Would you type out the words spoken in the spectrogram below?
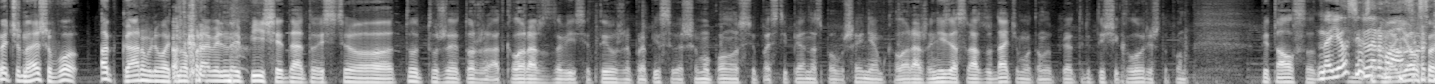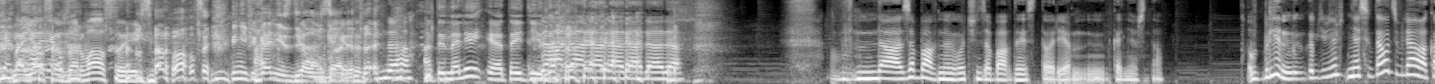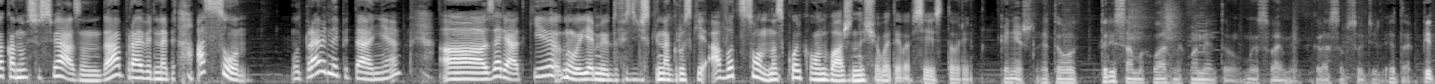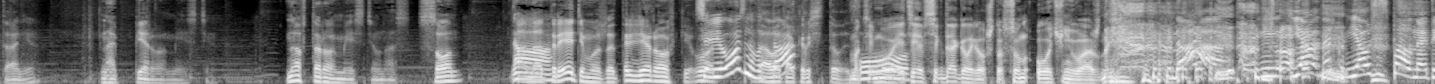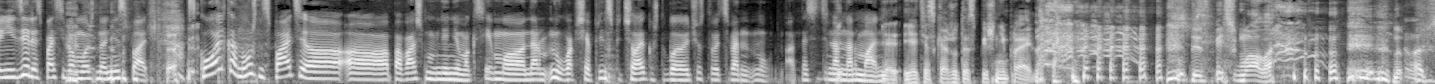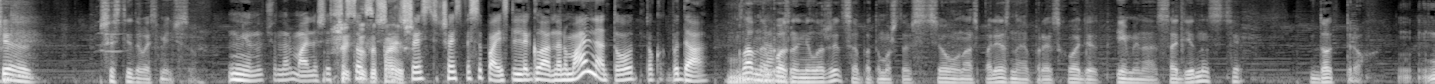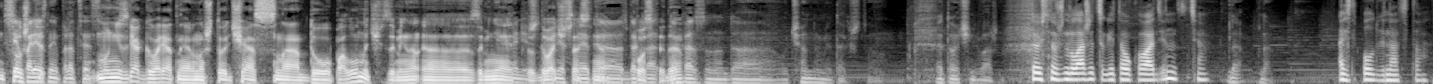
начинаешь его откармливать, но правильной пищей, да, то есть э, тут уже тоже от колоража зависит, ты уже прописываешь ему полностью постепенно с повышением колоража. Нельзя сразу дать ему, там, например, 3000 калорий, чтобы он питался. Наелся и взорвался. Наелся, наелся взорвался. И... Взорвался и нифига не сделал в зале. Да. А ты налей и отойди. Да, да, да, да, да, да. Да, забавная, очень забавная история, конечно. Блин, меня всегда удивляло, как оно все связано, да, правильно. А сон? Вот правильное питание, а, зарядки, ну, я имею в виду физические нагрузки, а вот сон, насколько он важен еще в этой во всей истории? Конечно, это вот три самых важных момента мы с вами как раз обсудили. Это питание на первом месте. На втором месте у нас сон. А, на третьем уже тренировки. Серьезно? Вот, да, вот так рассчитывается. Максим, я тебе всегда говорил, что сон очень важный. Да? Я, я уже спал на этой неделе, спасибо, можно не спать. Сколько нужно спать, э, э, по вашему мнению, Максим, э, ну, вообще, в принципе, человеку, чтобы чувствовать себя ну, относительно нормально? Я, я тебе скажу, ты спишь неправильно. Ты спишь мало. Ну, вообще, 6 до 8 часов. Не, ну что, нормально. 6, 6 часов, высыпаешь? 6, 6 высыпаю. Если легла нормально, то, то как бы да. Главное Да. поздно не ложиться, потому что все у нас полезное происходит именно с 11 до 3. Все Слушайте, полезные процессы. Ну, не зря говорят, наверное, что час сна до полуночи замена- э, заменяет конечно, два конечно, часа сна это дока- после, да? доказано, да, учеными, так что это очень важно. То есть нужно ложиться где-то около 11, Да, да. А если полдвенадцатого?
